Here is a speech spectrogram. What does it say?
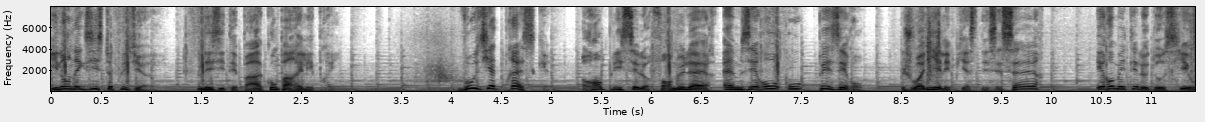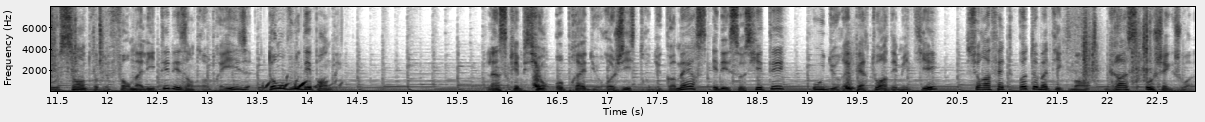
Il en existe plusieurs. N'hésitez pas à comparer les prix. Vous y êtes presque. Remplissez le formulaire M0 ou P0 joignez les pièces nécessaires et remettez le dossier au centre de formalité des entreprises dont vous dépendez. L'inscription auprès du registre du commerce et des sociétés ou du répertoire des métiers sera faite automatiquement grâce au chèque joint.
